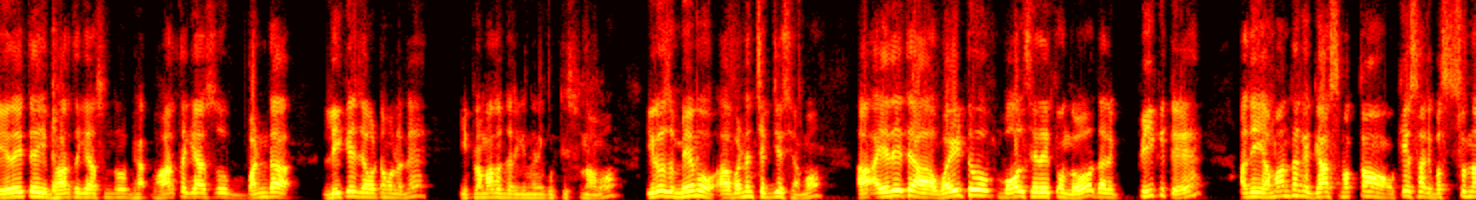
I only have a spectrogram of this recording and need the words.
ఏదైతే ఈ భారత గ్యాస్ ఉందో భారత గ్యాస్ బండ లీకేజ్ అవ్వటం వల్లనే ఈ ప్రమాదం జరిగిందని గుర్తిస్తున్నాము. ఈ రోజు మేము ఆ బండను చెక్ చేసాము ఆ ఏదైతే ఆ వైట్ బాల్స్ ఏదైతే ఉందో దాన్ని పీకితే అది అమాంతంగా గ్యాస్ మొత్తం ఒకేసారి బస్సున్న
